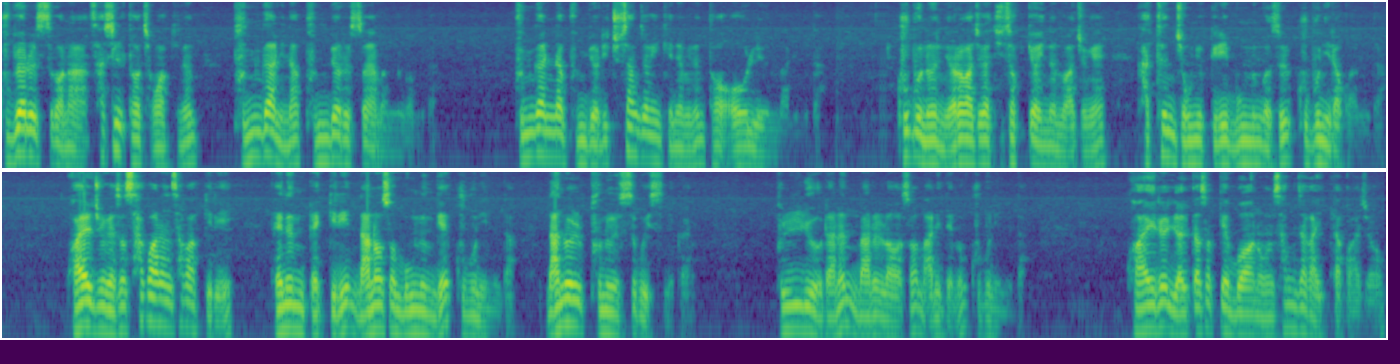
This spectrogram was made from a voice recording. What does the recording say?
구별을 쓰거나 사실 더 정확히는 분간이나 분별을 써야 맞는 겁니다. 분간이나 분별이 추상적인 개념에는 더 어울리는 말입니다. 구분은 여러 가지가 뒤섞여 있는 와중에 같은 종류끼리 묶는 것을 구분이라고 합니다. 과일 중에서 사과는 사과끼리, 배는 배끼리 나눠서 묶는 게 구분입니다. 나눌 분을 쓰고 있으니까요. 분류라는 말을 넣어서 말이 되면 구분입니다. 과일을 15개 모아놓은 상자가 있다고 하죠.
